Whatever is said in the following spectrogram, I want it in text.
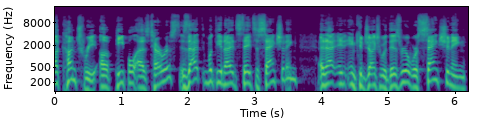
a country of people as terrorists? Is that what the United States is sanctioning? And that in, in, conjunction with Israel, we're sanctioning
